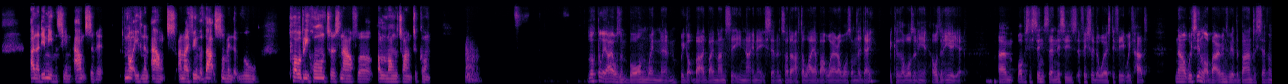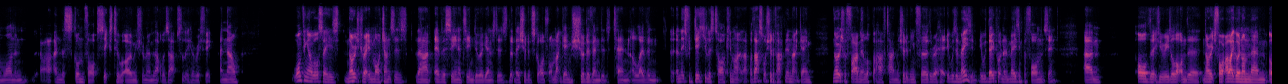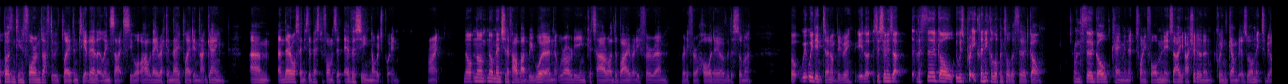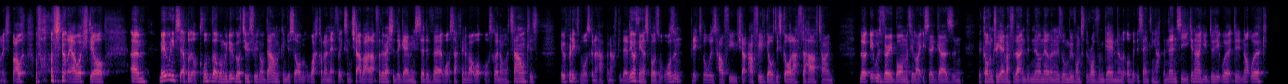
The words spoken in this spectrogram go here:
And I didn't even see an ounce of it, not even an ounce. And I think that that's something that will probably haunt us now for a long time to come. Luckily, I wasn't born when um, we got battered by Man City in 1987, so I don't have to lie about where I was on the day because I wasn't here. I wasn't here yet. Um, obviously, since then, this is officially the worst defeat we've had. Now we've seen a lot of batterings. We had the Barnsley seven one and uh, and the Scunthorpe six two at home. If you remember, that was absolutely horrific. And now, one thing I will say is Norwich created more chances than I've ever seen a team do against us that they should have scored from. That game should have ended 10, 11. and it's ridiculous talking like that. But that's what should have happened in that game. Norwich were five 0 up at half time and should have been further ahead. It was amazing. It, they put an amazing performance in. Um, all the if you read a lot on the Norwich forum, I like going on um, opposing teams forums after we've played them to get their little insight to see what how they reckon they played in that game. Um, and they're all saying it's the best performance they've ever seen Norwich put in. Right. No, no, no mention of how bad we were and that we're already in Qatar or Dubai ready for um, ready for a holiday over the summer. But we, we didn't turn up, did we? It looked as soon as that, the third goal, it was pretty clinical up until the third goal when the third goal came in at 24 minutes, I, I should have done Queen's Gambit as well, Nick, to be honest. But I, unfortunately, I watched it all. Um, maybe we need to set up a little club, though. When we do go 2 3 0 down, we can just all whack on a Netflix and chat about that for the rest of the game instead of uh, what's happening about what, what's going on with town because it was predictable what's going to happen after there. The only thing I suppose wasn't predictable was how few how few goals he scored after half time. Look, it was very Bournemouthy, like you said, Gaz, and the Coventry game after that ended nil nil, and then as we'll move on to the Rotherham game, and a little bit the same thing happened then. So you can argue, did it work? Did it not work?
